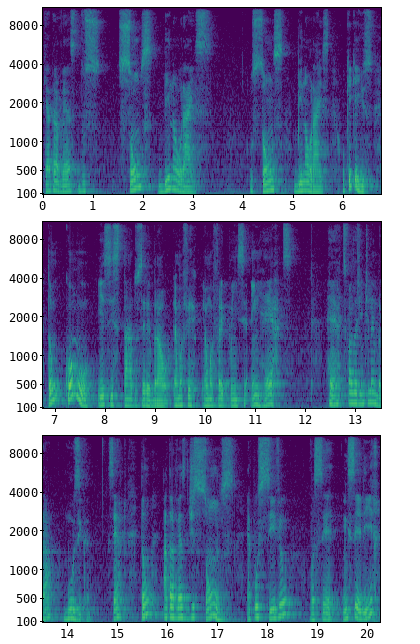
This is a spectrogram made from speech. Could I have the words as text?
que é através dos sons binaurais. Os sons binaurais. O que, que é isso? Então, como esse estado cerebral é uma, é uma frequência em Hertz, Hertz faz a gente lembrar música, certo? Então, através de sons, é possível você inserir,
